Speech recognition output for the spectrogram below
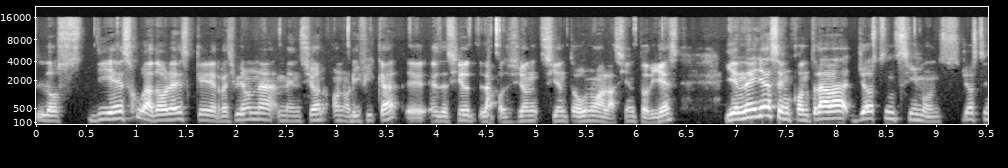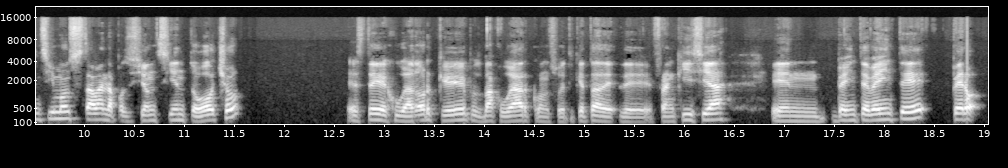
los 10 jugadores que recibieron una mención honorífica, eh, es decir, la posición 101 a la 110, y en ella se encontraba Justin Simmons. Justin Simmons estaba en la posición 108, este jugador que pues, va a jugar con su etiqueta de, franquicia en 2020, pero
